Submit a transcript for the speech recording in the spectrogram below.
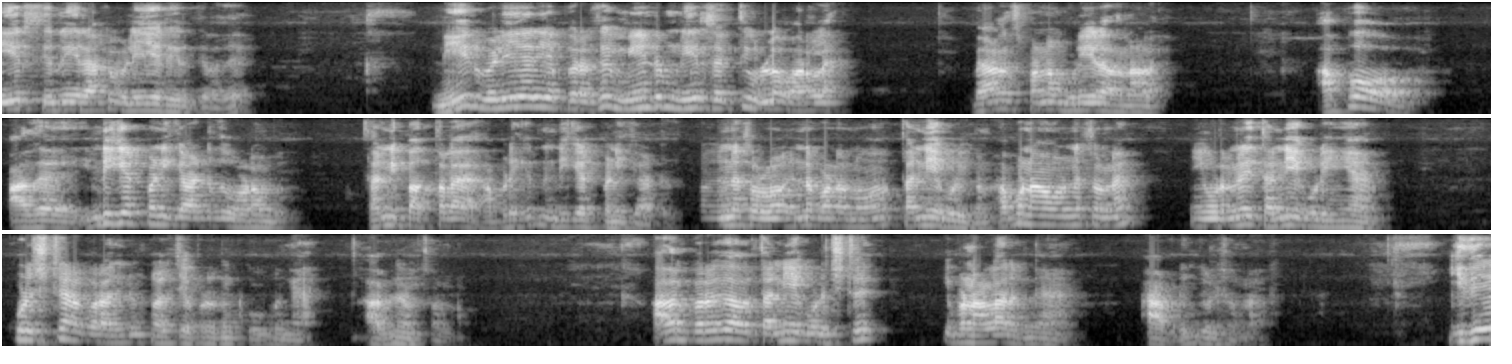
நீர் சிறுநீராக வெளியேறி இருக்கிறது. நீர் வெளியேறிய பிறகு மீண்டும் நீர் சக்தி உள்ளே வரலை. பேலன்ஸ் பண்ண முடியல அதனால். அப்போது அதை இண்டிகேட் பண்ணி காட்டுது உடம்பு. தண்ணி பத்தலை அப்படிங்கிறது இண்டிகேட் பண்ணி காட்டுது. என்ன சொல்லணும் என்ன பண்ணணும்? தண்ணியை குடிக்கணும். அப்போ நான் என்ன சொன்னேன்? நீங்கள் உடனே தண்ணியை குடிங்க. குடிச்சிட்டு எனக்கு ஒரு அஞ்சு நிமிஷம் கழிச்சு எப்படி இருக்குன்னு கூப்பிடுங்க அப்படின்னு நம்ம சொன்னோம் அதன் பிறகு அவர் தண்ணியை குடிச்சிட்டு இப்போ நல்லா இருக்குங்க. அப்படின்னு சொல்லி சொன்னார். இதே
